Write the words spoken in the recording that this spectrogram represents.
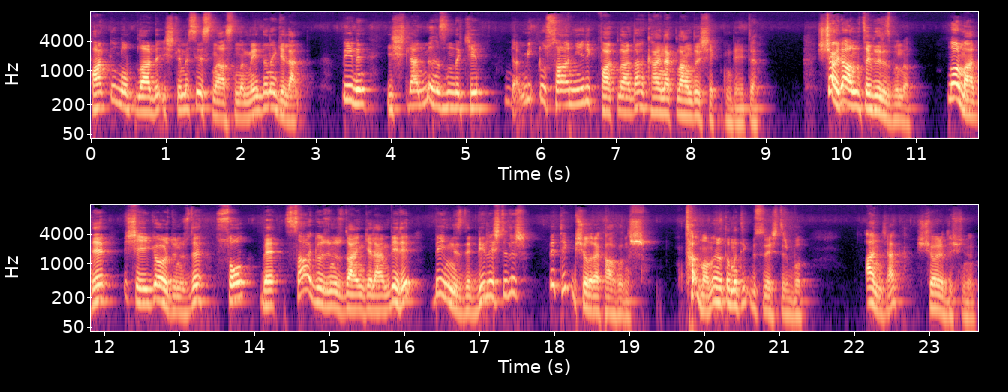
farklı loblarda işlemesi esnasında meydana gelen verinin işlenme hızındaki yani mikrosaniyelik farklardan kaynaklandığı şeklindeydi. Şöyle anlatabiliriz bunu. Normalde bir şeyi gördüğünüzde sol ve sağ gözünüzden gelen veri beyninizde birleştirilir ve tek bir şey olarak algılanır. Tamamen otomatik bir süreçtir bu. Ancak şöyle düşünün.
